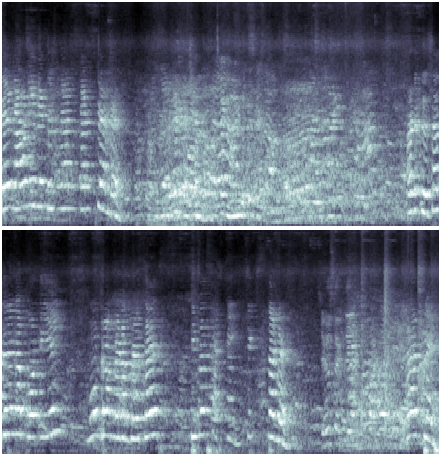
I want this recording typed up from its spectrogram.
A Navaneetha Krishnan tenth standard. அடுத்து சதுரங்க போட்டியில் மூன்றாம் இடம் பிடித்த Sivasakthi six standard third place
